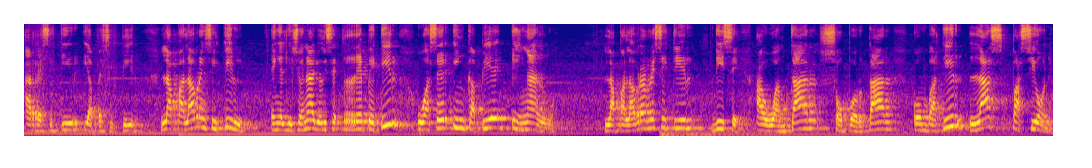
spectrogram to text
a resistir y a persistir. La palabra insistir en el diccionario dice repetir o hacer hincapié en algo. La palabra resistir dice aguantar, soportar, combatir las pasiones,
